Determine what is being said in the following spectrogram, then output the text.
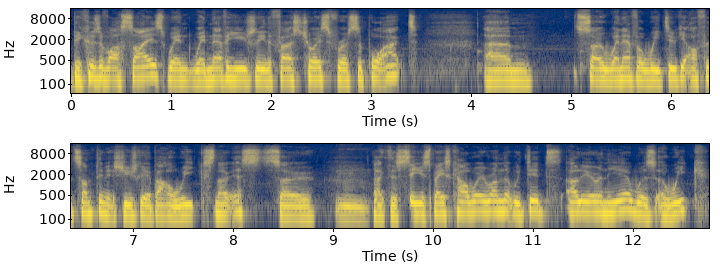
because of our size. We're we're never usually the first choice for a support act. Um, so whenever we do get offered something, it's usually about a week's notice. So like the Sea Space Cowboy run that we did earlier in the year was a week,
